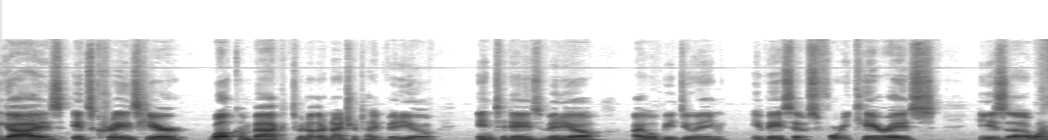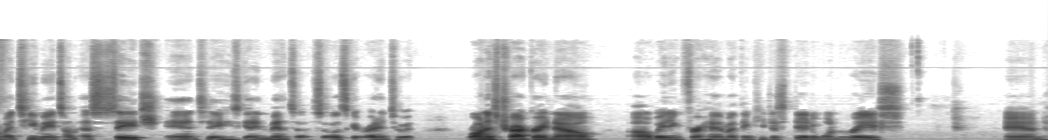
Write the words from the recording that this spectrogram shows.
guys, it's Kraze here. Welcome back to another Nitro Type video. In today's video, I will be doing Evasive's 40k race. He's uh, one of my teammates on SSH, and today he's getting the Manta. So let's get right into it. We're on his track right now, uh, waiting for him. I think he just did one race, and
